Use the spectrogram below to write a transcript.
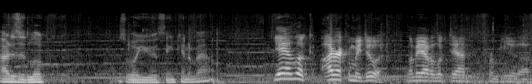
How does it look? Is what you were thinking about? Yeah, look, I reckon we do it. Let me have a look down from here though.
